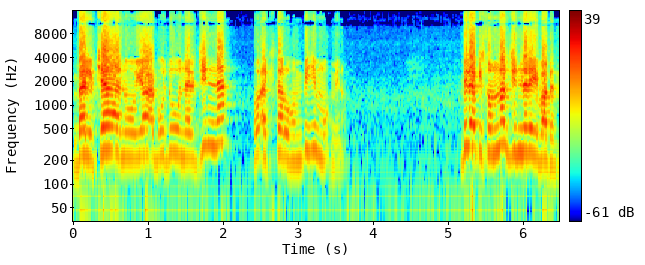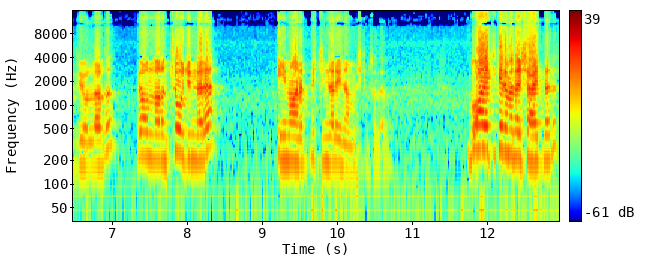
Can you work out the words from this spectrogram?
Bel kânû ya'budûnel cinne ve ekteruhum bihim. Bilakis onlar cinlere ibadet ediyorlardı ve onların çoğu cinlere iman etmiş, cinlere inanmış kimselerdi. Bu ayet-i kerimeden şahit nedir?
